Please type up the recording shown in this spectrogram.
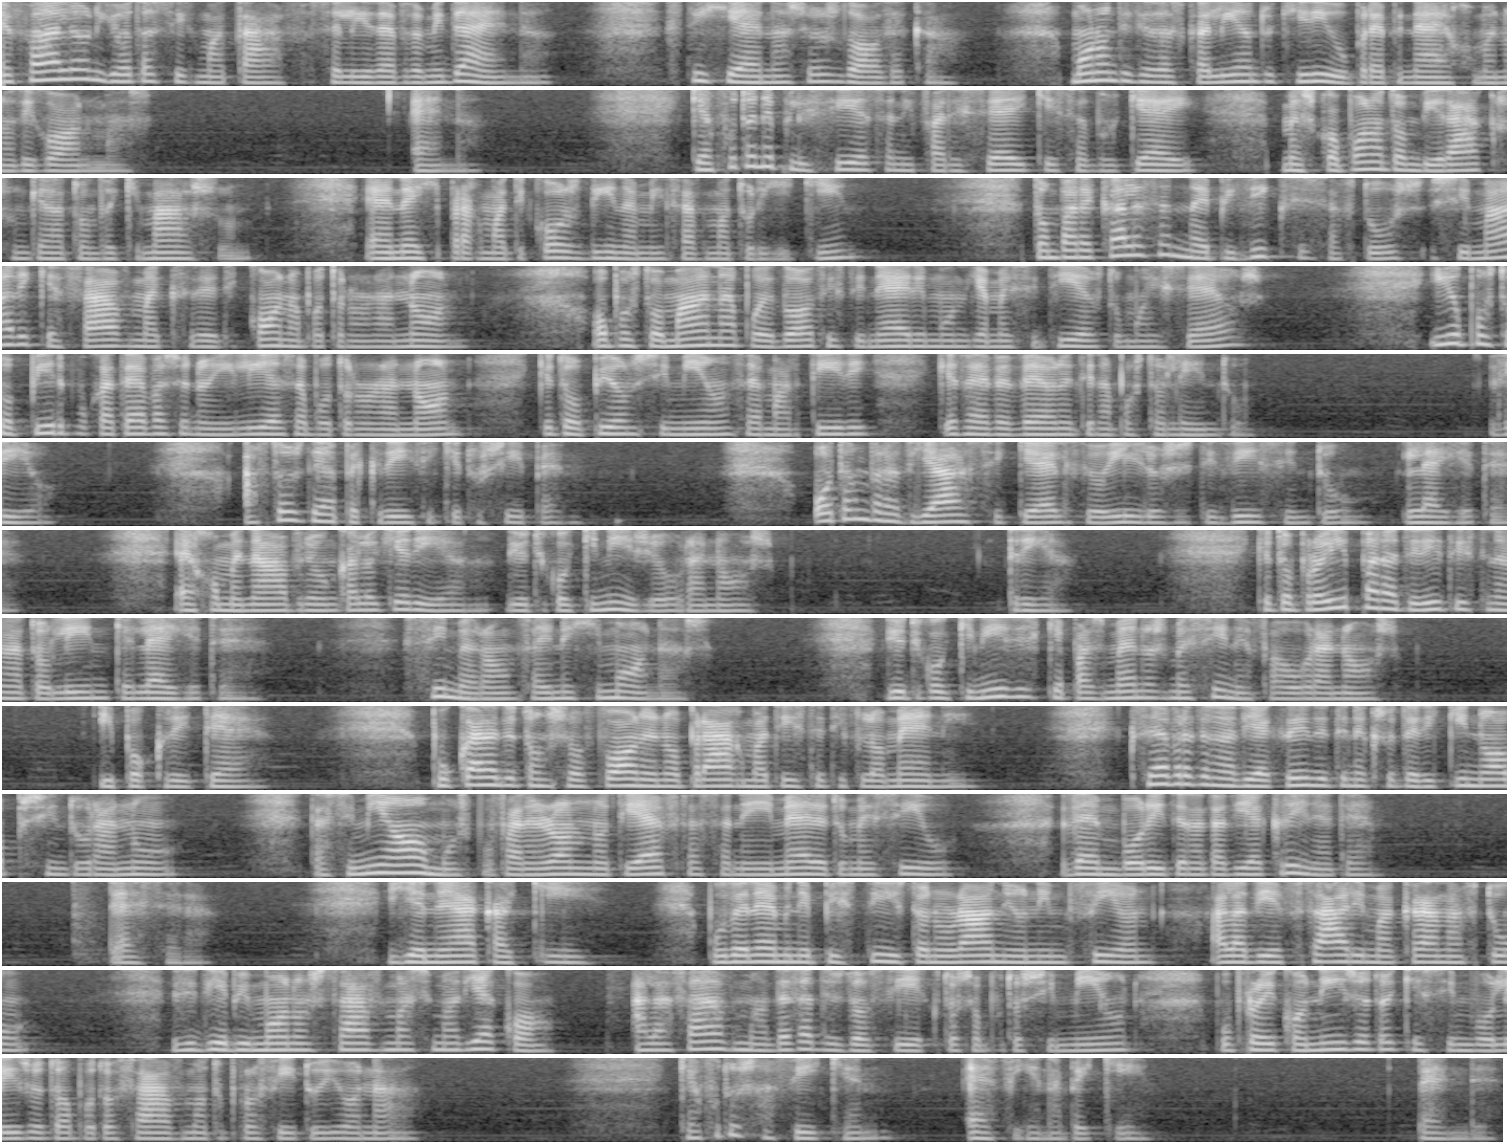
Κεφάλαιον Ι Σιγματάφ, σελίδα 71, στίχη 1 έως 12. Μόνο τη διδασκαλία του Κυρίου πρέπει να έχουμε εν οδηγών μας. 1. Και αφού τον επλησίασαν οι Φαρισαίοι και οι Σαδουκαίοι με σκοπό να τον πειράξουν και να τον δοκιμάσουν, εάν έχει πραγματικώς δύναμη θαυματουργική, τον παρεκάλεσαν να επιδείξει σε αυτούς σημάδι και θαύμα εξαιρετικών από τον ουρανών, όπως το μάνα που εδόθη στην έρημον διαμεσητείας του Μωυσέως, ή όπως το πυρ που κατέβασε ο Ηλίας από τον ουρανόν και το οποίον σημείων θα εμαρτύρει και θα ευεβαίωνε την αποστολή του. 2. Αυτός δε απεκρίθηκε τους είπε «Όταν βραδιάσει και έλθει ο ήλιος στη δύση του, λέγεται «Έχουμε αύριον καλοκαιρία, διότι κοκκινίζει ο ουρανός». 3. Και το πρωί παρατηρείται στην Ανατολή και λέγεται «Σήμερον θα είναι χειμώνας» διότι κοκκινίζεις σκεπασμένος με σύννεφα ο ουρανός. Υποκριτέ, που κάνετε τον σοφόν ενώ πράγματι είστε τυφλωμένοι. Ξέβρατε να διακρίνετε την εξωτερική νόψη του ουρανού. Τα σημεία όμως που φανερώνουν ότι έφτασαν οι ημέρες του Μεσίου δεν μπορείτε να τα διακρίνετε. 4. Γενεά κακή που δεν έμεινε πιστή στον ουράνιο νυμφίων αλλά διεφθάρει μακράν αυτού ζητεί επιμόνως θαύμα σημαδιακό αλλά θαύμα δεν θα της δοθεί εκτός από το σημείο που προεικονίζεται και συμβολίζεται από το θαύμα του προφήτου Ιωνά. Και αφού τους αφήκεν, έφυγε απ' εκεί. 5.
